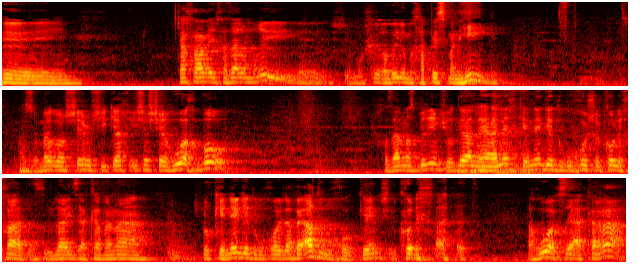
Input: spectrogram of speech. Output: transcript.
אה, ככה הרי חז"ל אומרים, שמשה רבינו מחפש מנהיג, אז אומר לו השם שיקח איש אשר רוח בו. חז"ל מסבירים שיודע להלך כנגד רוחו של כל אחד, אז אולי זו הכוונה לא כנגד רוחו, אלא בעד רוחו, כן? של כל אחד. הרוח זה הכרה.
